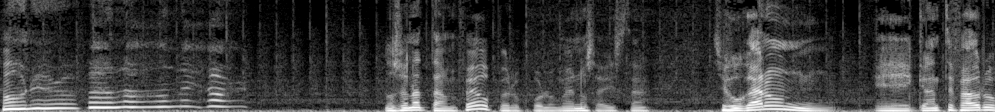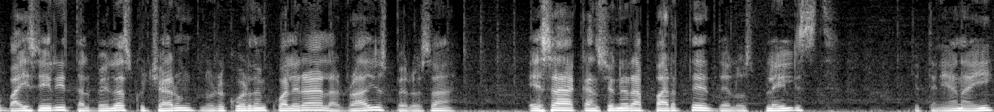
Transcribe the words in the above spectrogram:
Honor of a Lonely Heart. No suena tan feo, pero por lo menos ahí está. Si jugaron eh, Grand Theft Vice City, tal vez la escucharon. No recuerdo en cuál era de las radios, pero esa, esa canción era parte de los playlists que tenían ahí.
